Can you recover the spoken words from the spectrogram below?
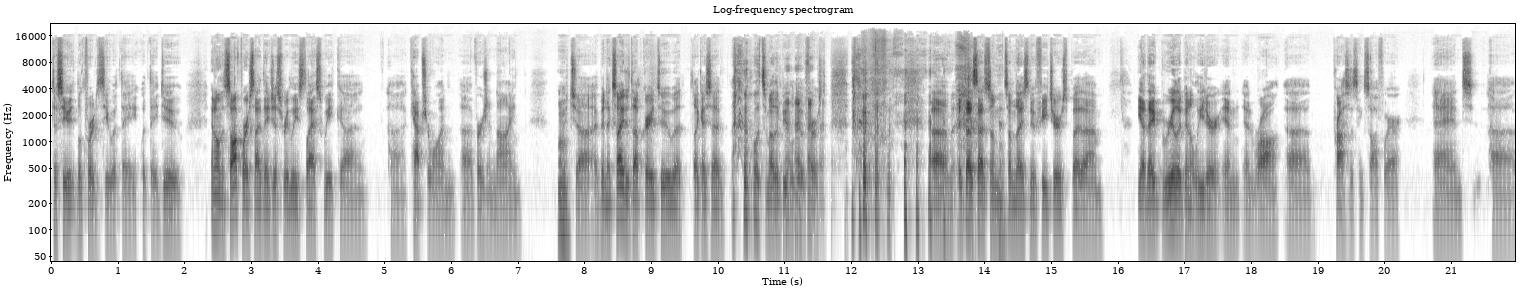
to see look forward to see what they what they do. And on the software side, they just released last week uh, uh Capture One uh, version nine. Mm. Which uh, I've been excited to upgrade to, but like I said, let some other people do it first. um, it does have some some nice new features, but um, yeah, they've really been a leader in in raw processing software and uh,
